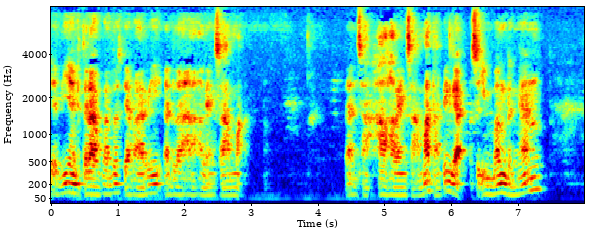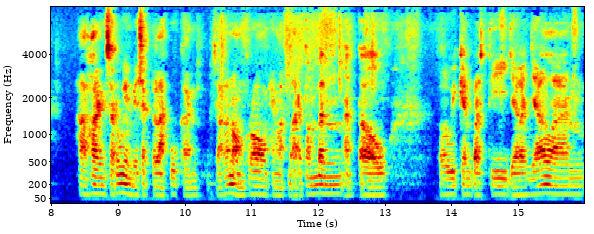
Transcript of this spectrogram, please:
Jadi yang kita lakukan tuh setiap hari adalah hal-hal yang sama. Dan hal-hal yang sama tapi nggak seimbang dengan hal-hal yang seru yang biasa kita lakukan. Misalnya nongkrong hemat bareng temen atau kalau weekend pasti jalan-jalan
